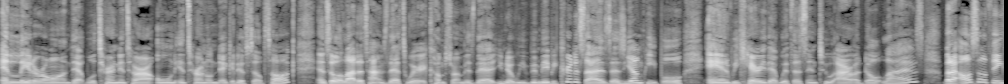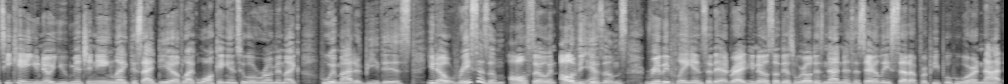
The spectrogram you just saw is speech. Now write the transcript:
And later on, that will turn into our own internal negative self talk. And so a lot of times that's where it comes from is that, you know, we've been maybe criticized as young people and we carry that with us into our adult lives. But I also mm. think, TK, you know, you mentioning like this idea of like walking into a room and like, who am I to be this? You know, racism also and all of the yeah. isms really play into that, right? You know, so this world is not necessarily set up for people who are not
